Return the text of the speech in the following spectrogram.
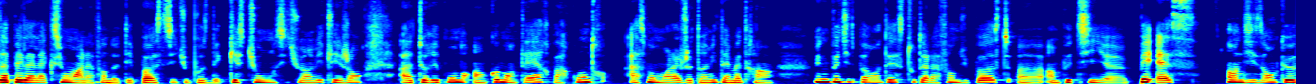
appels à l'action à la fin de tes posts, si tu poses des questions, si tu invites les gens à te répondre en commentaire, par contre, à ce moment-là, je t'invite à mettre un, une petite parenthèse tout à la fin du post, euh, un petit euh, PS en disant que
